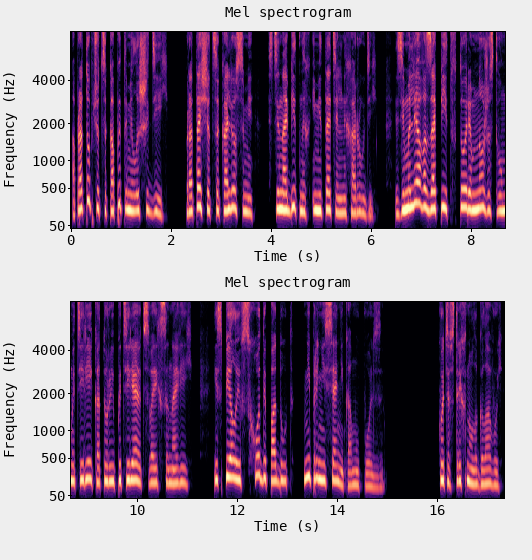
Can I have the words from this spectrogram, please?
а протопчутся копытами лошадей, протащатся колесами стенобитных и метательных орудий. Земля возопит, вторя множеству матерей, которые потеряют своих сыновей и спелые всходы падут, не принеся никому пользы. Котя встряхнула головой.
